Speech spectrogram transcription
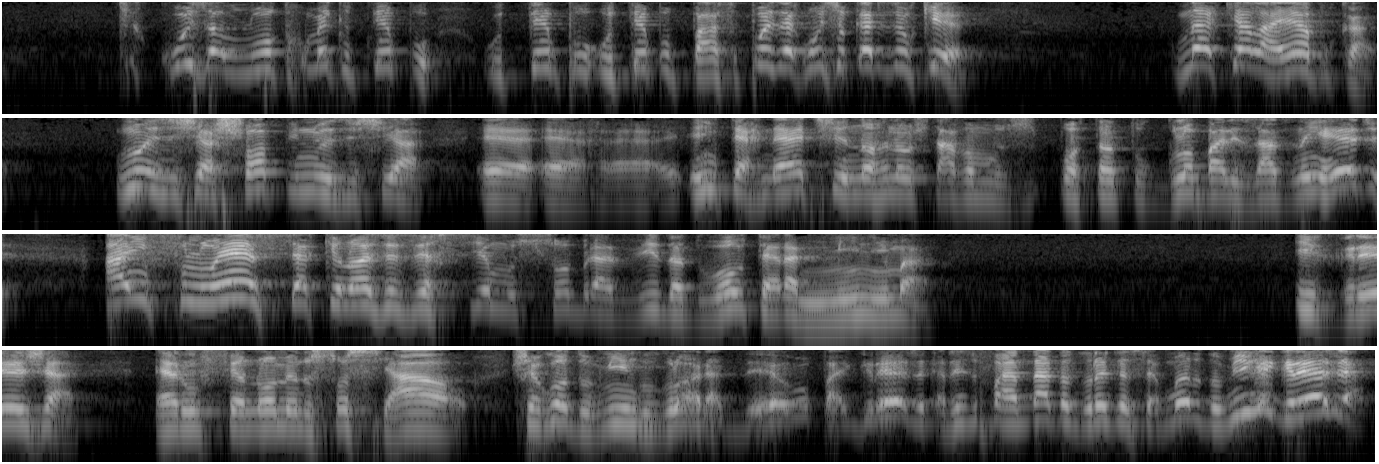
Que coisa louca, como é que o tempo, o tempo, o tempo passa? Pois é, com isso eu quero dizer o quê? Naquela época, não existia shopping, não existia é, é, é, internet, nós não estávamos, portanto, globalizados nem rede. A influência que nós exercíamos sobre a vida do outro era mínima. Igreja era um fenômeno social. Chegou domingo, glória a Deus, vamos para a igreja, que a gente não faz nada durante a semana, domingo é igreja.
